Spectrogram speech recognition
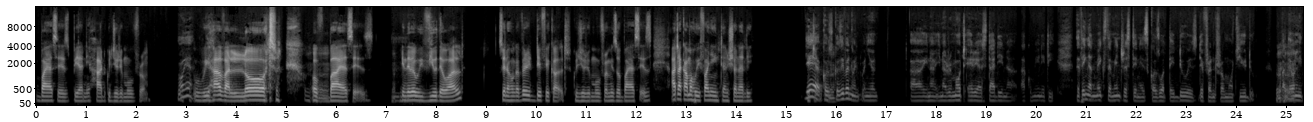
biases pia ni hard kujiremove from Oh yeah. we yeah. have a lot of Mhm. biases Mhm. in the way we view the world so inakonga very difficult kujiremove from hizo biases hata kama huifanyi intentionally Yeah, Mm. because even when, when you're uh, in a in a remote area studying a, a community, the thing that makes them interesting is because what they do is different from what you do. But the Mhm. only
